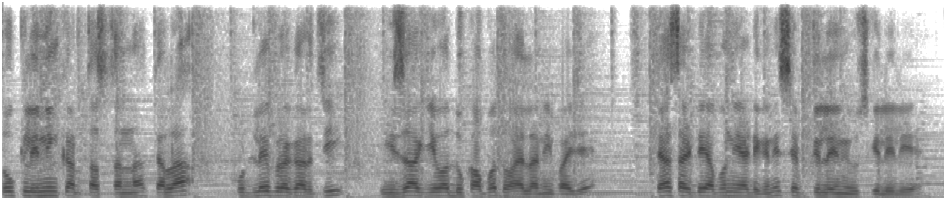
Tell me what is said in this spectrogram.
तो क्लिनिंग करत असताना त्याला कुठल्याही प्रकारची इजा किंवा दुखापत व्हायला नाही पाहिजे. त्यासाठी आपण या ठिकाणी सेफ्टी लाईन यूज केलेली आहे.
